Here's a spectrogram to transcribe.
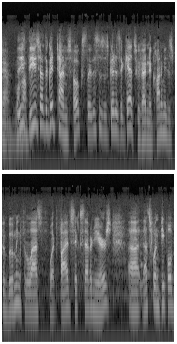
Yeah, well, these, huh. these are the good times, folks. Like, This is as good as it gets. We've had an economy that's been booming for the last what five, six, seven years. Uh, that's when people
